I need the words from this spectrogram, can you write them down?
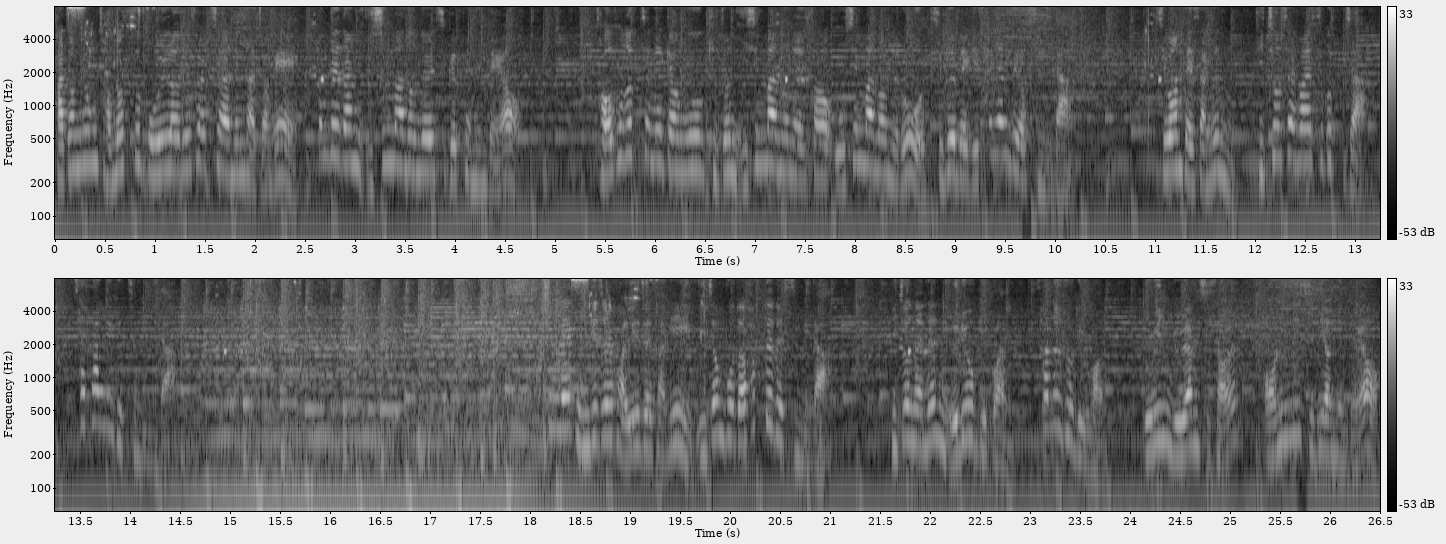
가정용 전옥수 보일러를 설치하는 가정에 현대당 20만 원을 지급했는데요. 저소득층의 경우 기존 20만 원에서 50만 원으로 지급액이 상향되었습니다. 지원 대상은 기초생활수급자, 차상위 계층입니다. 실내 공기질 관리 대상이 이전보다 확대됐습니다. 기존에는 의료기관, 산후조리원, 노인 요양시설, 어린이집이었는데요.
